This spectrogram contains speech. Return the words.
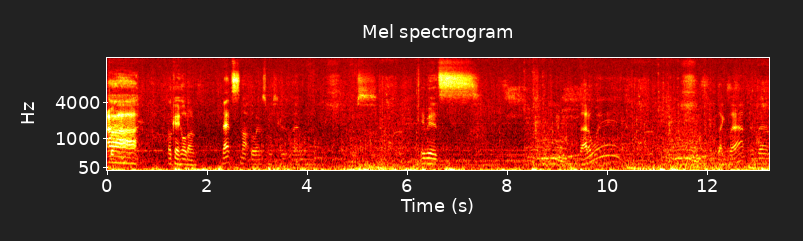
Ah! Okay, hold on. That's not the way I'm supposed to do it then. Oops. Maybe it's that away? Like that, and then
